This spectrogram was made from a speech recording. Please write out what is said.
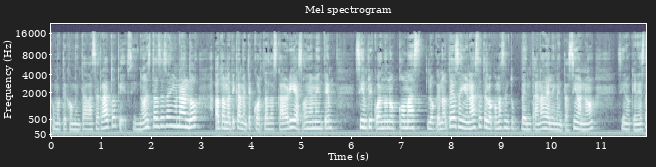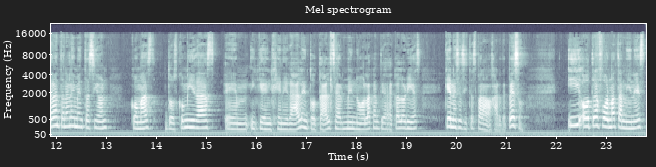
como te comentaba hace rato, que si no estás desayunando, automáticamente cortas las calorías. Obviamente, siempre y cuando no comas lo que no te desayunaste, te lo comas en tu ventana de alimentación, ¿no? sino que en esta ventana de alimentación comas dos comidas em, y que en general, en total, sea menor la cantidad de calorías que necesitas para bajar de peso. Y otra forma también es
